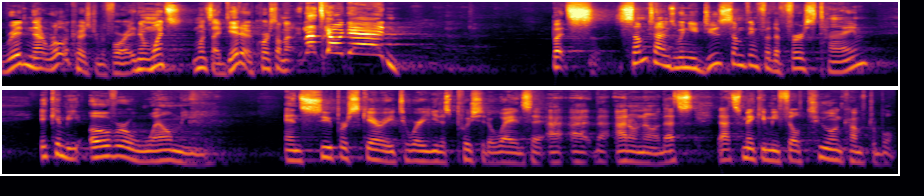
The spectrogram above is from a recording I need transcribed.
ridden that roller coaster before. And then once, once I did it, of course, I'm like, let's go again. But s- sometimes when you do something for the first time, it can be overwhelming and super scary to where you just push it away and say, I, I, I don't know, that's, that's making me feel too uncomfortable.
